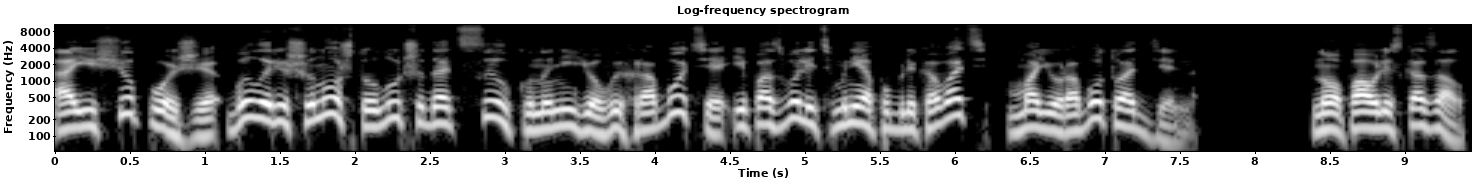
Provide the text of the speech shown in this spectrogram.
А еще позже было решено, что лучше дать ссылку на нее в их работе и позволить мне опубликовать мою работу отдельно. Но Паули сказал,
